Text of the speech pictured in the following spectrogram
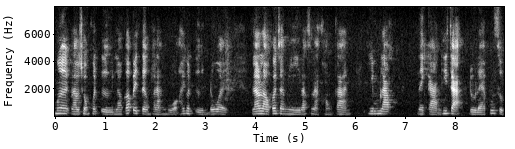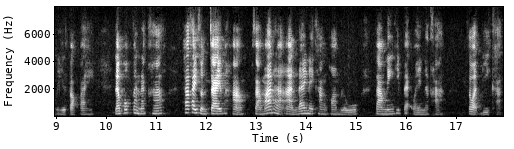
เมื่อเราชมคนอื่น เราก็ไปเติมพลังบวกให้คนอื่นด้วย แล้วเราก็จะมีลักษณะของการยิ้มรับในการที่จะดูแลผู้สูงอายุต่อไป แล้วพบกันนะคะ ถ้าใครสนใจหาสามารถหาอ่านได้ในคลังความรู้ตามลิงก์ที่แปะไว้นะคะ สวัสดีค่ะ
